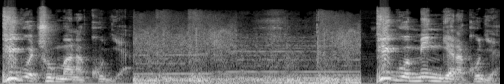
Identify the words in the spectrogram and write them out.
pigwa chuma, anakuja pigwa mingi, anakuja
